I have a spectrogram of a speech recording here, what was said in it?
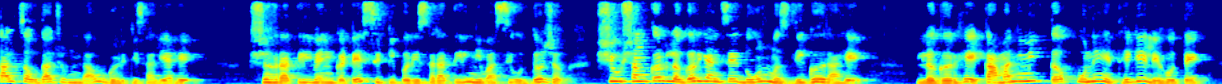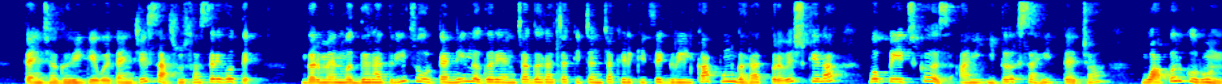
काल चौदा जूनला उघडकीस आली आहे. शहरातील व्यंकटेश सिटी परिसरातील निवासी उद्योजक शिवशंकर लगर यांचे दोन मजली घर आहे. लगर हे कामानिमित्त पुणे येथे गेले होते. त्यांच्या घरी केवळ त्यांचे सासू सासरे होते. दरम्यान मध्यरात्री चोरट्यांनी लगर यांच्या घराच्या किचनच्या खिडकीचे ग्रिल कापून घरात प्रवेश केला व पेचकस आणि इतर साहित्याचा वापर करून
